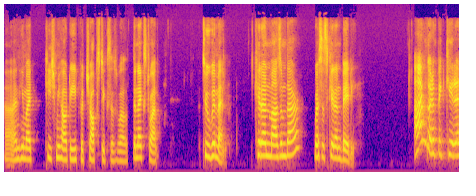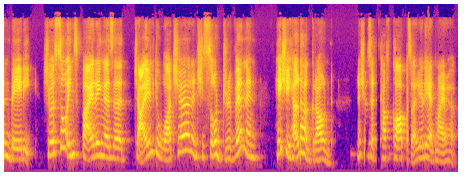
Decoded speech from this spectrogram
Uh, and he might teach me how to eat with chopsticks as well. The next one two women Kiran Mazumdar versus Kiran Bedi. I'm going to pick Kiran Bedi. She was so inspiring as a child to watch her, and she's so driven. And hey, she held her ground. You know, she was a tough cop, so I really admire her.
